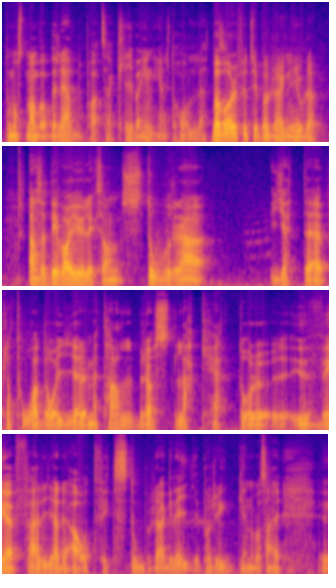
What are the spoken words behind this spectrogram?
Då måste man vara beredd på att så här, kliva in helt och hållet. Vad var det för typ av drag ni gjorde? Alltså det var ju liksom stora jätteplatådojor, metallbröst, lackhettor, UV-färgade outfits, stora grejer på ryggen. Var så här eh,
